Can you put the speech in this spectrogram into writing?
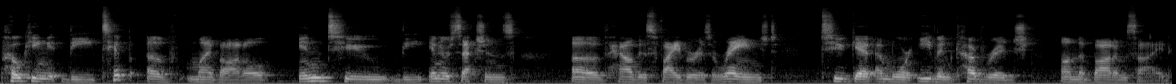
poking the tip of my bottle into the intersections of how this fiber is arranged to get a more even coverage on the bottom side.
